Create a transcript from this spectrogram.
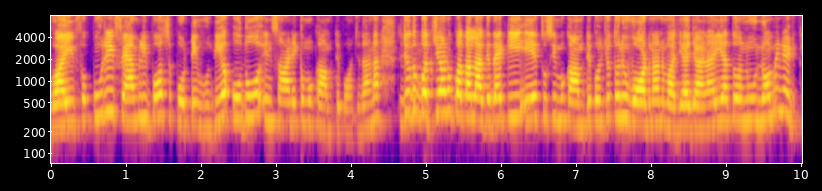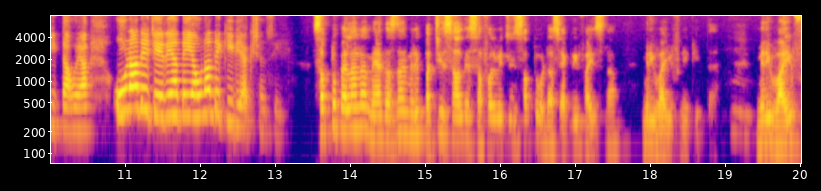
ਵਾਈਫ ਪੂਰੀ ਫੈਮਿਲੀ ਬਹੁਤ ਸਪੋਰਟਿਵ ਹੁੰਦੀ ਹੈ, ਉਦੋਂ ਇਨਸਾਨ ਇੱਕ ਮੁਕਾਮ ਤੇ ਪਹੁੰਚਦਾ, ਹਨਾ? ਤੇ ਜਦੋਂ ਬੱਚਿਆਂ ਨੂੰ ਪਤਾ ਲੱਗਦਾ ਹੈ ਕਿ ਇਹ ਤੁਸੀਂ ਮੁਕਾਮ ਤੇ ਪਹੁੰਚੋ ਤੁਹਾਨੂੰ ਅਵਾਰਡ ਨਾਲ ਨਵਾਜਿਆ ਜਾਣਾ ਜਾਂ ਤੁਹਾਨੂੰ ਨੋਮੀਨੇਟ ਕੀਤਾ ਹੋਇਆ, ਉਹਨਾਂ ਦੇ ਚਿਹਰਿਆਂ ਤੇ ਜਾਂ ਉਹਨਾਂ ਦੇ ਕੀ ਰਿਐਕਸ਼ਨ ਸੀ? ਸਭ ਤੋਂ ਪਹਿਲਾਂ ਨਾ ਮੈਂ ਦੱਸਦਾ, ਮੇਰੇ 25 ਸਾਲ ਦੇ ਸਫ਼ਰ ਵਿੱਚ ਸਭ ਤੋਂ ਵੱਡਾ ਸੈਕਰੀਫਾਈਸ ਨਾ ਮੇਰੀ ਵਾਈਫ ਨੇ ਕੀਤਾ ਮੇਰੀ ਵਾਈਫ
